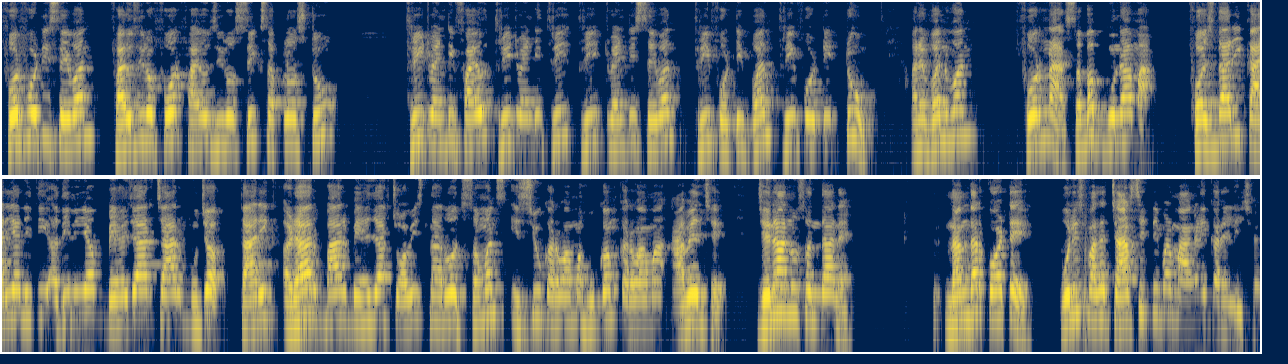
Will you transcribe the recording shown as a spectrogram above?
four forty seven, five zero four, five zero six અપ્લોઝ two, three twenty five, three twenty three three twenty seven, three forty one, three forty two અને વન વન ફોરના સબબ ગુનામાં ફોજદારી કાર્યનીતિ અધિનિયમ બે હજાર ચાર મુજબ તારીખ અઢાર બાર બે હજાર ચોવીસના રોજ સમન્સ ઇસ્યુ કરવામાં હુકમ કરવામાં આવેલ છે. જેના અનુસંધાને નામદાર કોર્ટે પોલીસ પાસે ચાર્જશીટની પણ માંગણી કરેલી છે.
